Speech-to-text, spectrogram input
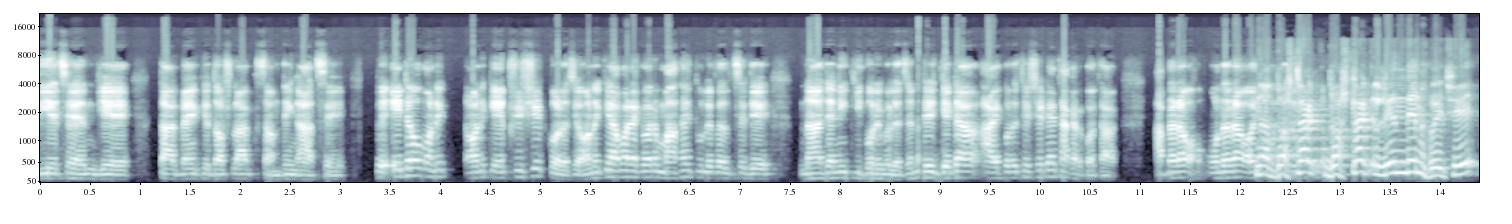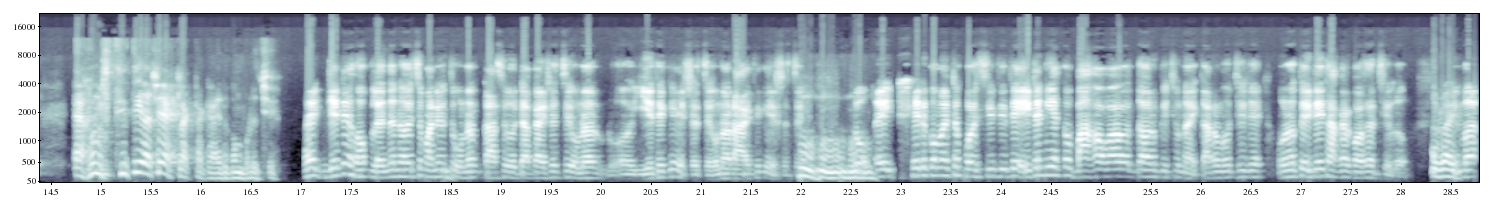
দিয়েছেন যে তার ব্যাংকে দশ লাখ সামথিং আছে। তো এটাও অনেক অনেকে এপ্রিসিয়েট করেছে। অনেকে আবার একেবারে মাথায় তুলে ফেলছে যে না জানি কি করে ফেলেছেন। যে যেটা আয় করেছে সেটাই থাকার কথা। আপনারা ওনারা না দশ লাখ দশ লাখ লেনদেন হয়েছে এখন স্থিতি আছে এক লাখ টাকা এরকম বলেছে। হ্যাঁ, যেটাই হোক লেনদেন হয়েছে মানে হচ্ছে ওনার কাছে ওই টাকা এসেছে ওনার ইয়ে থেকে এসেছে ওনার আয় থেকে এসেছে। তো এই সেরকম একটা পরিস্থিতিতে এটা নিয়ে একটা বাহাবা দেওয়ার কিছু নাই। কারণ হচ্ছে যে ওনার তো এটাই থাকার কথা ছিল। কিংবা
